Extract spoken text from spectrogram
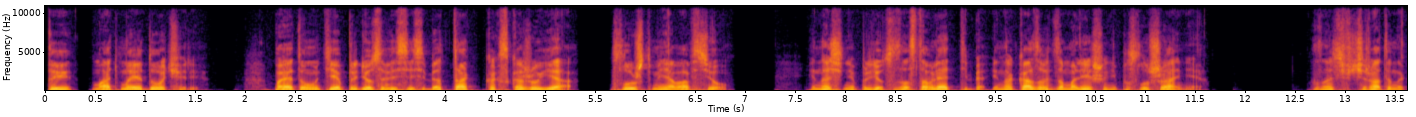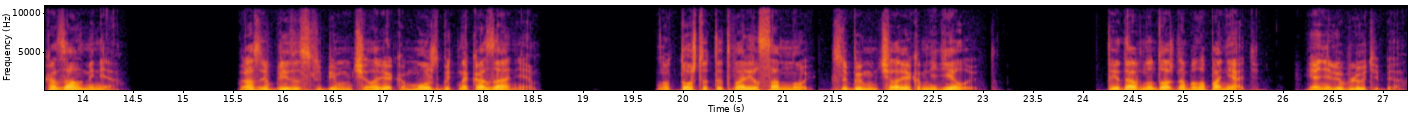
Ты – мать моей дочери. Поэтому тебе придется вести себя так, как скажу я, слушать меня во всем. Иначе мне придется заставлять тебя и наказывать за малейшее непослушание. Значит, вчера ты наказал меня? Разве близость с любимым человеком может быть наказанием? Но то, что ты творил со мной, с любимым человеком не делают. Ты давно должна была понять. Я не люблю тебя.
